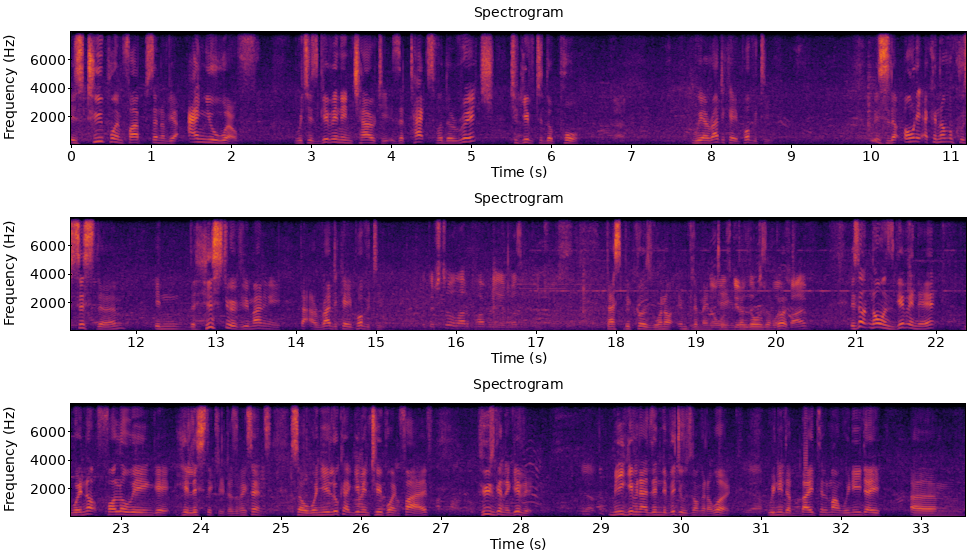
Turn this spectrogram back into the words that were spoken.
is 2.5% of your annual wealth, which is given in charity, is a tax for the rich to give to the poor. Okay. We eradicate poverty. This is the only economical system in the history of humanity that eradicate poverty. But there's still a lot of poverty in Muslim countries. That's because we're not No implementing the given the laws of God. 2.5. It's not no one's giving it. We're not following it holistically. Does it make sense? So when you look at giving 2.5, who's going to give it? Yeah. Me giving as an individual is not going to work. Yeah. We need a Bait al We need a um,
